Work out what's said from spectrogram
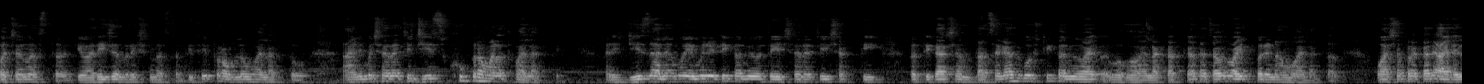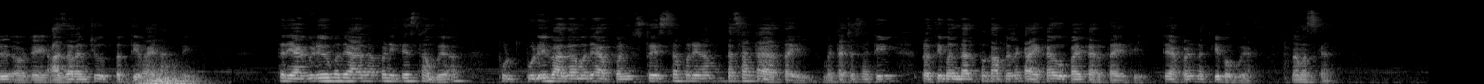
पचन असतं किंवा रिजनरेशन असतं तिथे प्रॉब्लेम व्हायला लागतो. आणि मग शरीराची झीज खूप प्रमाणात व्हायला लागते. आणि झीज झाल्यामुळे इम्युनिटी कमी होते शरीराची शक्ती प्रतिकार क्षमता सगळ्याच गोष्टी कमी व्हाय- व्हायला लागतात किंवा त्याच्यावर वाईट परिणाम व्हायला लागतात. व अशा प्रकारे आयुर्वे- म्हणजे आजारांची उत्पत्ती व्हायला लागते. तर या व्हिडिओमध्ये आज आपण इथेच थांबूया. पुढ- पुढील भागामध्ये आपण स्ट्रेसचा परिणाम कसा टाळता येईल? मग त्याच्यासाठी प्रतिबंधात्मक आपल्याला काय काय उपाय करता येतील ते आपण नक्की बघूया. नमस्कार.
